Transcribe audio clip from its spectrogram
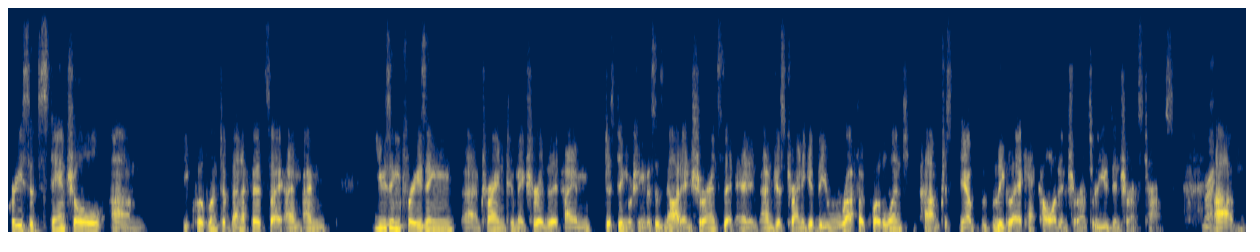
pretty substantial um, equivalent of benefits. I, I'm, I'm using phrasing, I'm trying to make sure that I'm distinguishing this is not insurance. That and I'm just trying to give the rough equivalent. Um, just you know, legally, I can't call it insurance or use insurance terms. Right. Um,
